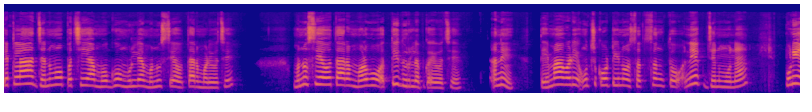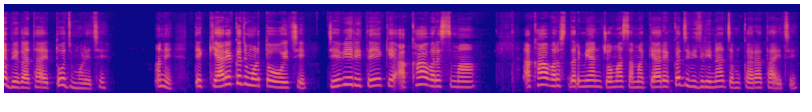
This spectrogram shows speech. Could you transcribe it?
કેટલા જન્મો પછી આ મોઘો મૂલ્ય મનુષ્ય અવતાર મળ્યો છે? મનુષ્ય અવતાર મળવો અતિ દુર્લભ ગયો છે? અને તેમાં વળી ઉચ્ચ કોટીનો સત્સંગ તો અનેક જન્મોના પુણ્ય ભેગા થાય તો જ મળે છે. અને તે ક્યારેક જ મળતો હોય છે. જેવી રીતે કે આખા વર્ષમાં, આખા વર્ષ દરમિયાન ચોમાસામાં ક્યારેક જ વીજળીના ચમકારા થાય છે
